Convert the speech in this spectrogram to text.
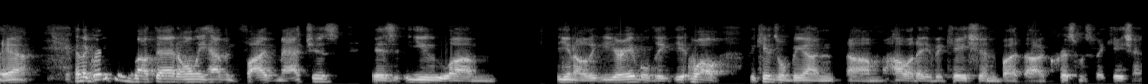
Yeah, and the great thing about that, only having five matches, is you um, you know you're able to well the kids will be on um, holiday vacation but uh, christmas vacation.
